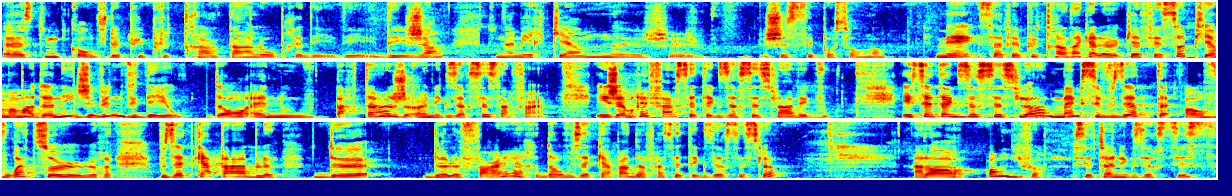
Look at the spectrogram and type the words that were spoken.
Euh, c'est une coach depuis plus de 30 ans auprès des, des, gens. C'est une américaine. Je ne sais pas son nom mais ça fait plus de 30 ans qu'elle fait ça. Puis à un moment donné, j'ai vu une vidéo dont elle nous partage un exercice à faire. Et j'aimerais faire cet exercice-là avec vous. Et cet exercice-là, même si vous êtes en voiture, vous êtes capable de, de le faire. Donc, vous êtes capable de faire cet exercice-là. Alors, on y va. C'est un exercice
